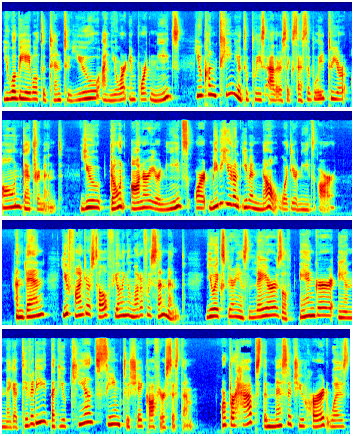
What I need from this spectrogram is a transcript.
you will be able to tend to you and your important needs, you continue to please others excessively to your own detriment you don't honor your needs, or maybe you don't even know what your needs are. And then you find yourself feeling a lot of resentment. You experience layers of anger and negativity that you can't seem to shake off your system. Or perhaps the message you heard was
